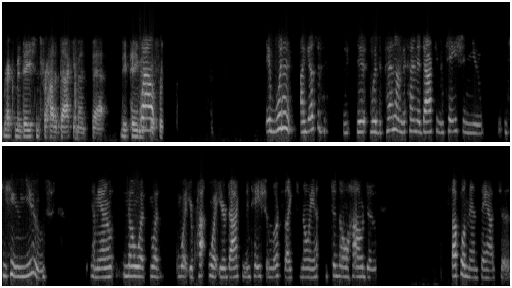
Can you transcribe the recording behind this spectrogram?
Recommendations for how to document that, the payment Well- for, It wouldn't, I guess it, it would depend on the kind of documentation you, you use. I mean, I don't know what, what, what your, po- what your documentation looks like to know, to know how to supplement that to,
